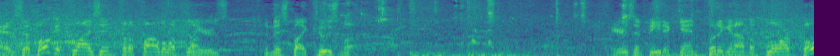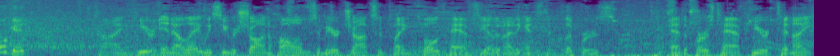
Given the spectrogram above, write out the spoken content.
as uh, Bogut flies in for the follow-up. Here's the miss by Kuzma. Here's Embiid again, putting it on the floor. Bogut Time here in LA, we see Richaun Holmes, Amir Johnson playing both halves the other night against the Clippers, and the first half here tonight.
